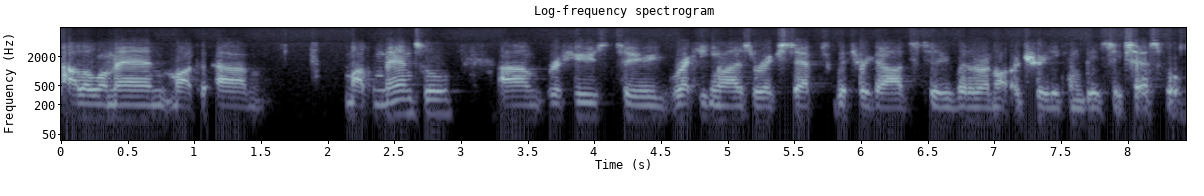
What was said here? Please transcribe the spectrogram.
um, Palawa Man, Michael, um, Michael Mansell, um, refused to recognise or accept with regards to whether or not a treaty can be successful.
